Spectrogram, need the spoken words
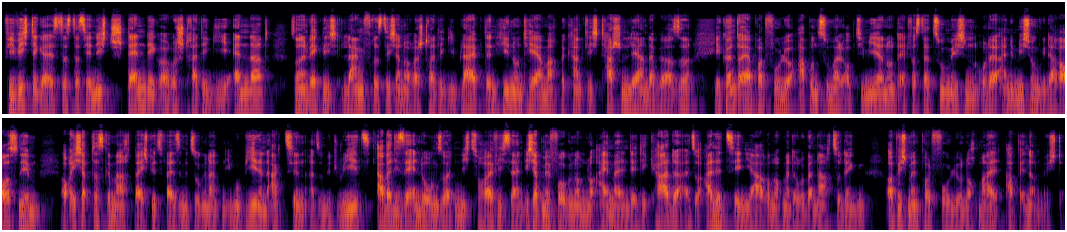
Viel wichtiger ist es, dass ihr nicht ständig eure Strategie ändert, sondern wirklich langfristig an eurer Strategie bleibt, denn hin und her macht bekanntlich Taschen leer an der Börse. Ihr könnt euer Portfolio ab und zu mal optimieren und etwas dazu mischen oder eine Mischung wieder rausnehmen. Auch ich habe das gemacht, beispielsweise mit sogenannten Immobilienaktien, also mit REITs. Aber diese Änderungen sollten nicht zu häufig sein. Ich habe mir vorgenommen, nur einmal in der Dekade, also alle zehn Jahre, nochmal darüber nachzudenken, ob ich mein Portfolio nochmal abändern möchte.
